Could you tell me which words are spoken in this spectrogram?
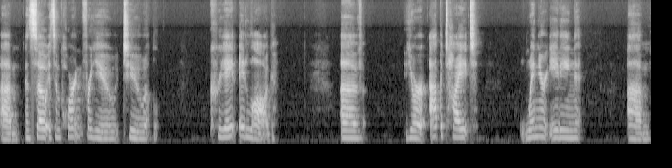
Um, and so it's important for you to create a log of your appetite when you're eating, um,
